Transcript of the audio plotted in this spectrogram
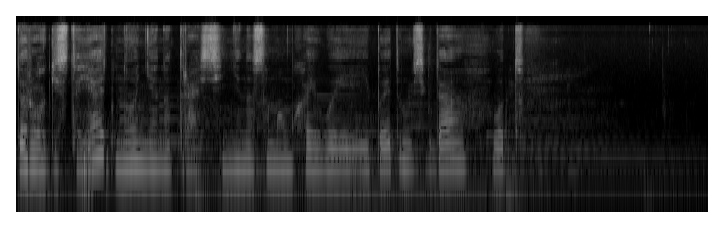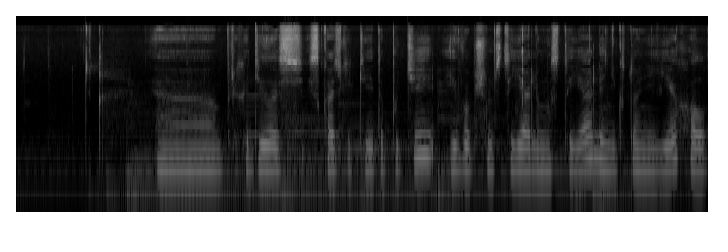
дороге стоять, но не на трассе, не на самом хайвее. И поэтому всегда вот э, приходилось искать какие-то пути, и, в общем, стояли мы стояли, никто не ехал,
